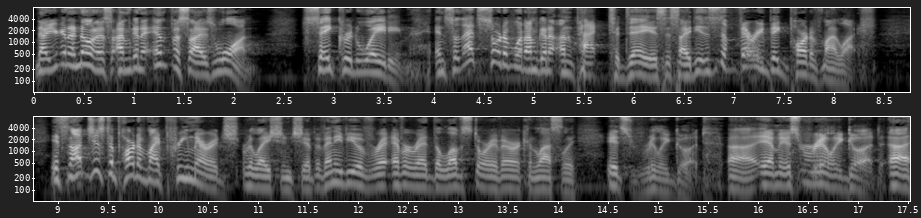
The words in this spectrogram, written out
Now, you're going to notice I'm going to emphasize one sacred waiting. And so that's sort of what I'm going to unpack today is this idea. This is a very big part of my life. It's not just a part of my pre-marriage relationship. If any of you have re- ever read the love story of Eric and Leslie, it's really good. Uh, I mean, it's really good. Uh,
